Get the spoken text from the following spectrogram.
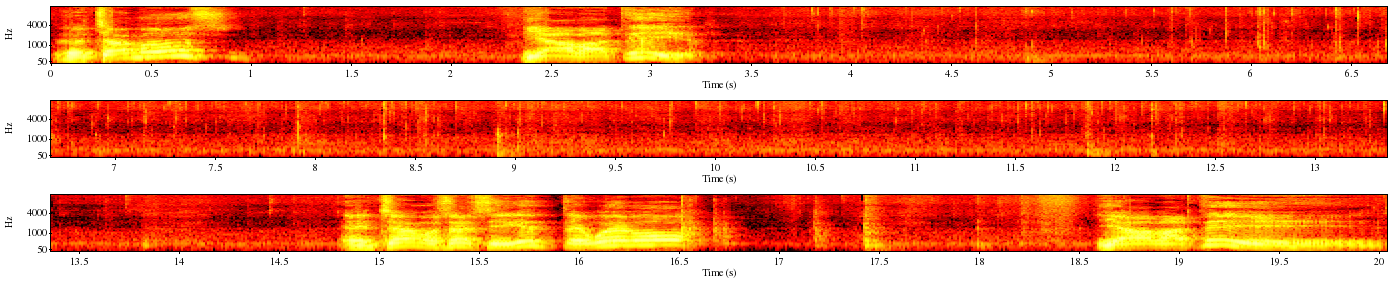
Lo echamos y a batir. Echamos el siguiente huevo y a batir.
